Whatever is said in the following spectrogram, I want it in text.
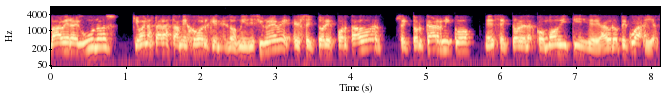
va a haber algunos que van a estar hasta mejor que en el 2019, el sector exportador, sector cárnico, el sector de las commodities agropecuarias.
